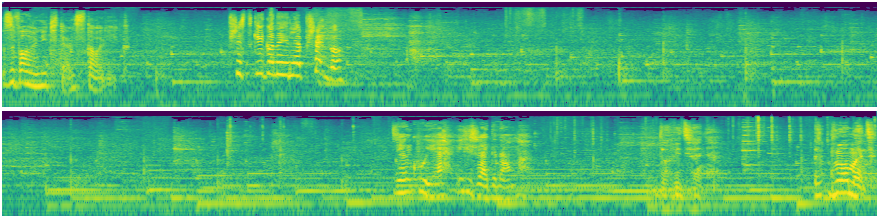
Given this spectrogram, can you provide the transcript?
zwolnić ten stolik. Wszystkiego najlepszego. Dziękuję i żegnam. Do widzenia. Moment!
